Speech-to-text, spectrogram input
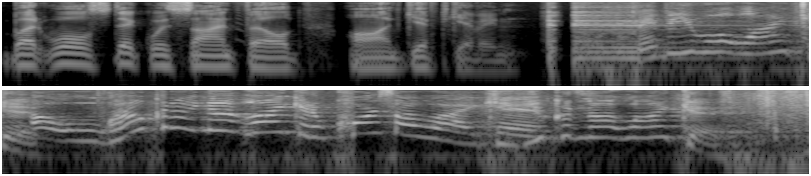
But we'll stick with Seinfeld on gift giving. Maybe you won't like it. Oh, how could I not like it? Of course I'll like it. You could not like it.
